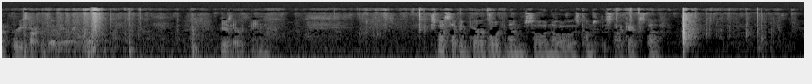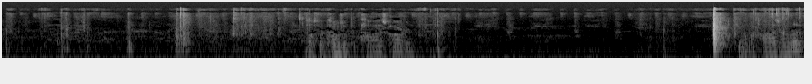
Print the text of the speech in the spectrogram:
To restart the video. Here's everything. It's my second pair of order for them, so I know it always comes with the StockX stuff. It also comes with the Kaws card. Pause and look.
